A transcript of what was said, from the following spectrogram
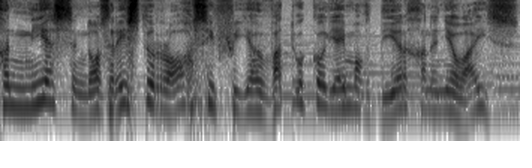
genesing, daar's restaurasie vir jou wat ook al jy mag deurgaan in jou huis.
